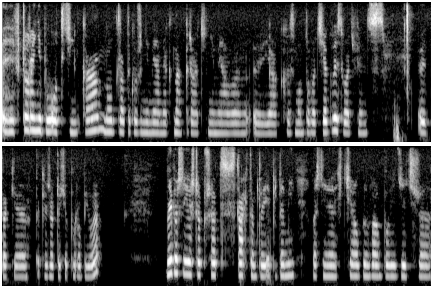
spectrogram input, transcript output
y, wczoraj nie było odcinka, no dlatego, że nie miałam jak nagrać, nie miałem y, jak zmontować, jak wysłać, więc takie, takie rzeczy się porobiły. No i właśnie jeszcze przed startem tej epidemii właśnie chciałbym Wam powiedzieć, że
